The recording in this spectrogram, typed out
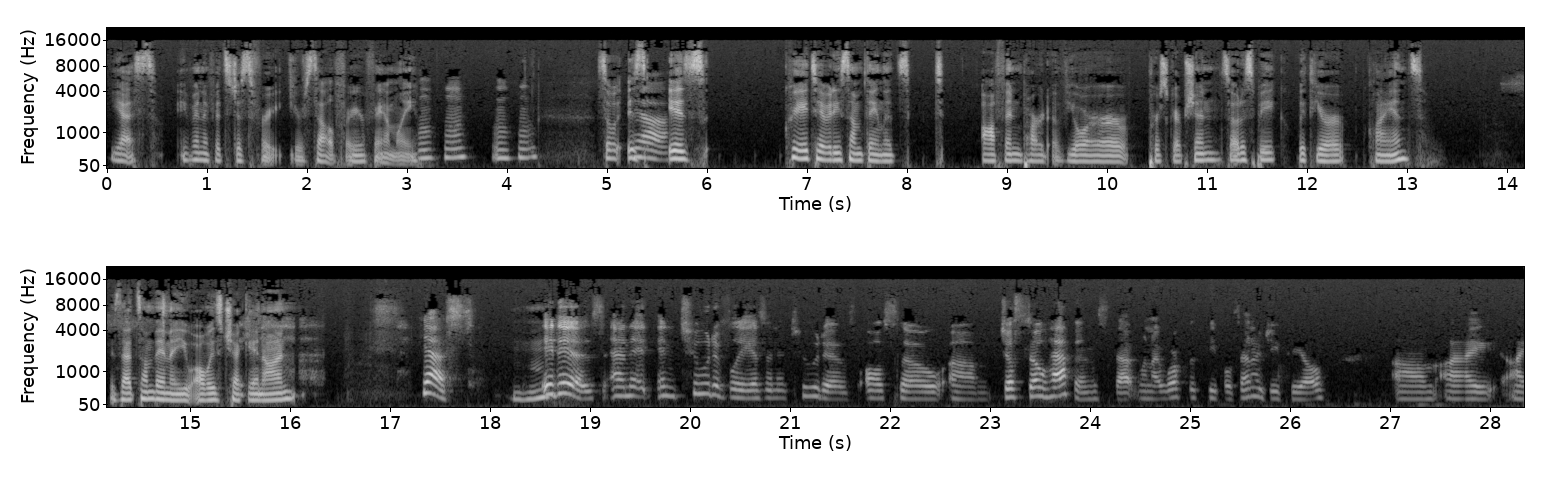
Yes, even if it's just for yourself or your family. mm-hmm. Mm-hmm. So is Yeah. is creativity something that's t- often part of your prescription, so to speak, with your clients? Is that something that you always check in on? Yes, Mhm. it is. And it intuitively, as an intuitive, also um, just so happens that when I work with people's energy field, um, I, I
